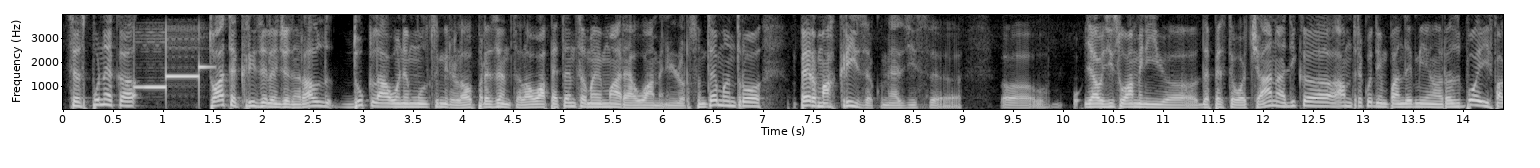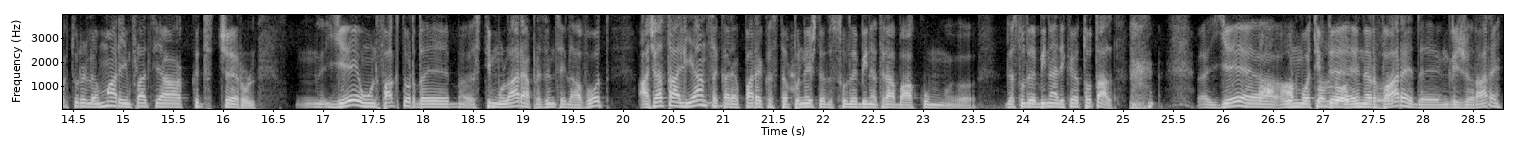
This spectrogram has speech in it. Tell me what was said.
Se spune că toate crizele în general duc la o nemulțumire, la o prezență, la o apetență mai mare a oamenilor. Suntem într-o permacriză, cum i-a zis uh, uh, i-au zis oamenii uh, de peste ocean, adică am trecut din pandemie în război, facturile mari, inflația cât cerul. E un factor de uh, stimulare a prezenței la vot. Această alianță care pare că stăpânește destul de bine treaba acum, uh, destul de bine, adică total, e da, un motiv de enervare, de îngrijorare?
